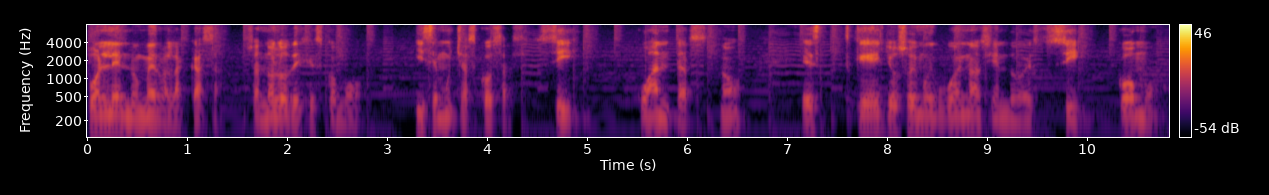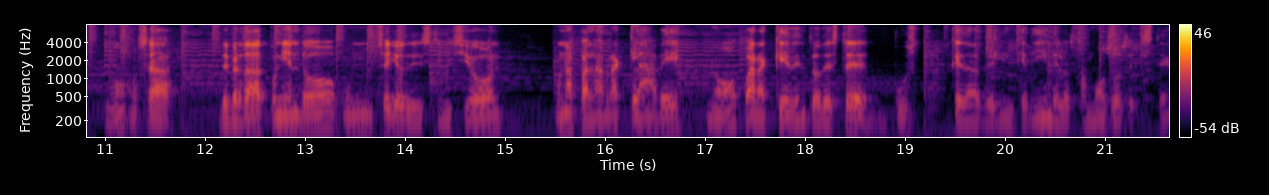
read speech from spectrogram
ponle número a la casa. O sea, no lo dejes como hice muchas cosas. Sí, ¿cuántas? ¿No? Es que yo soy muy bueno haciendo esto. Sí, ¿cómo? ¿No? O sea, de verdad poniendo un sello de distinción, una palabra clave, ¿no? Para que dentro de esta búsqueda de LinkedIn, de los famosos este,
